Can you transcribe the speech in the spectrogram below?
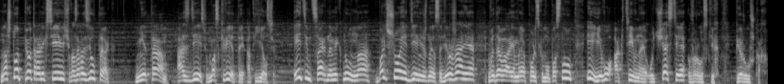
На что Петр Алексеевич возразил так – не там, а здесь, в Москве ты отъелся. Этим царь намекнул на большое денежное содержание, выдаваемое польскому послу, и его активное участие в русских пирушках.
